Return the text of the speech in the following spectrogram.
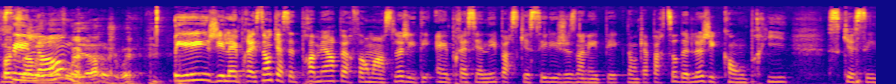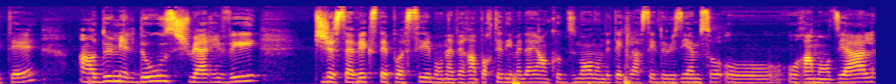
C'est long. voyage, ouais. Et j'ai l'impression qu'à cette première performance-là, j'ai été impressionnée parce que c'est les Jeux olympiques. Donc, à partir de là, j'ai compris ce que c'était. En 2012, je suis arrivée, puis je savais que c'était possible. On avait remporté des médailles en Coupe du Monde. On était classé deuxième sur- au, au rang mondial.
